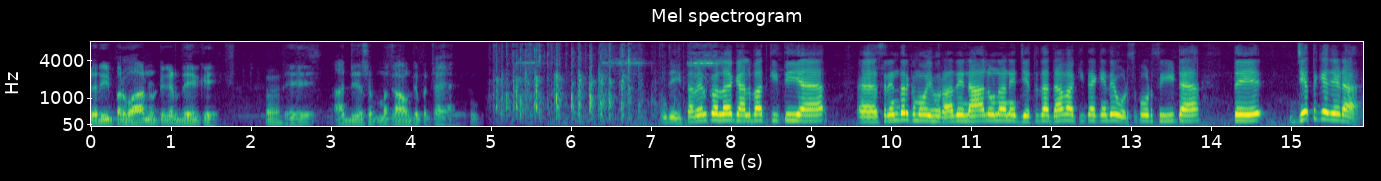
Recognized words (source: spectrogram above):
ਗਰੀਬ ਪਰਿਵਾਰ ਨੂੰ ਟਿਕਟ ਦੇ ਕੇ। ਤੇ ਅੱਜ ਇਸ ਮਕਾਮ ਤੇ ਪਹੁੰਚਾਇਆ ਜੀ ਤਾਂ ਬਿਲਕੁਲ ਗੱਲਬਾਤ ਕੀਤੀ ਹੈ ਸੁਰਿੰਦਰ ਕਮੋਜ ਹੋਰਾਂ ਦੇ ਨਾਲ। ਉਹਨਾਂ ਨੇ ਜਿੱਤ ਦਾ ਦਾਵਾ ਕੀਤਾ ਕਹਿੰਦੇ ਹੋਟ ਸਪੋਰਟ ਸੀਟ ਹੈ ਤੇ ਜਿੱਤ ਕੇ ਜਿਹੜਾ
